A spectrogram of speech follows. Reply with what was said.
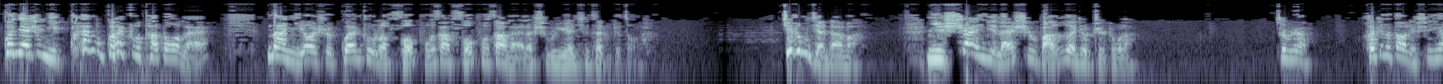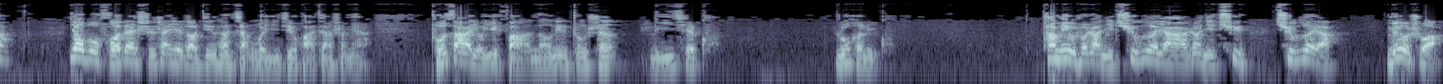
关键是你关不关注他都要来，那你要是关注了佛菩萨，佛菩萨来了，是不是冤亲债主就走了？就这么简单嘛？你善意来，是不是把恶就止住了？是不是？和这个道理是一样。要不佛在《十善业道经》上讲过一句话，讲什么呀？菩萨有一法能令众生离一切苦，如何离苦？他没有说让你去恶呀，让你去去恶呀，没有说，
